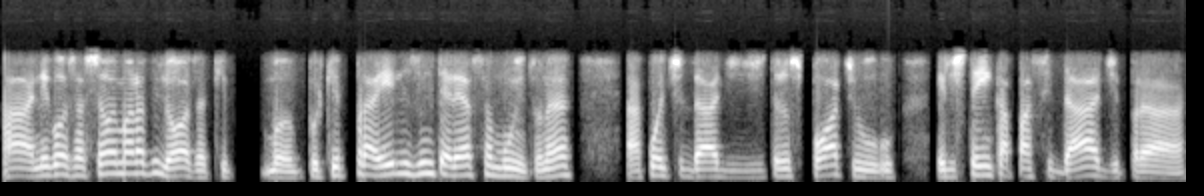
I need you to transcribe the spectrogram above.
A negociação é maravilhosa, que, porque para eles interessa muito, né? A quantidade de transporte, o, eles têm capacidade para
